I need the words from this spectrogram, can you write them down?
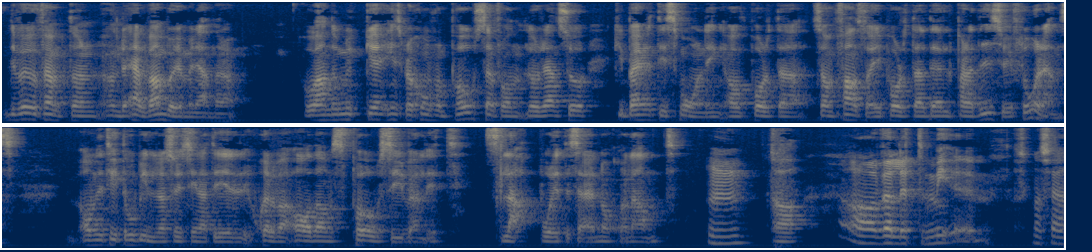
det var ju 1511 han började med den då. Och han tog mycket inspiration från posen från Lorenzo Ghibertis målning av Porta som fanns då i Porta del Paradiso i Florens. Om ni tittar på bilderna så ser ni att det är själva Adams pose är ju väldigt slapp och lite så här nonchalant. Mm. Ja. Ja, väldigt... eh, Vad ska man säga?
